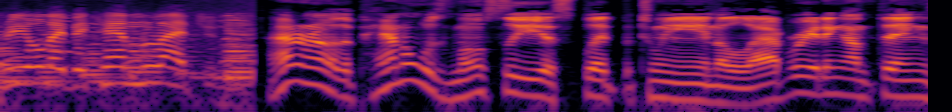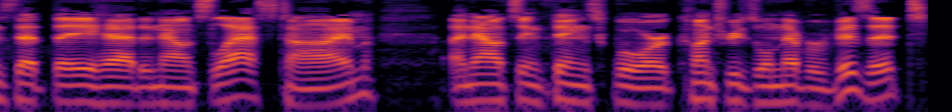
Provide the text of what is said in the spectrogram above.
real, they became legends. I don't know, the panel was mostly a split between elaborating on things that they had announced last time, announcing things for countries we'll never visit,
